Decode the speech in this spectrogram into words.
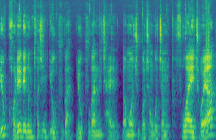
요 거래대금 터진 요 구간, 요 구간을 잘 넘어주고 정고점을 소화해줘야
